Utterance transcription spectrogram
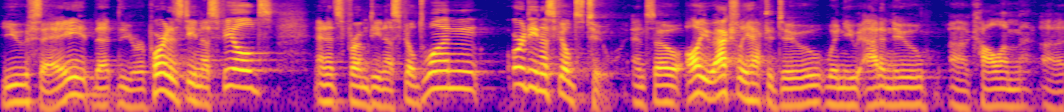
You say that your report is DNS fields, and it's from DNS fields 1 or DNS fields 2. And so all you actually have to do when you add a new uh, column uh,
